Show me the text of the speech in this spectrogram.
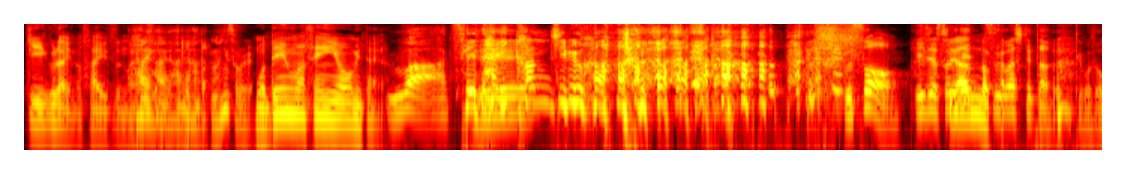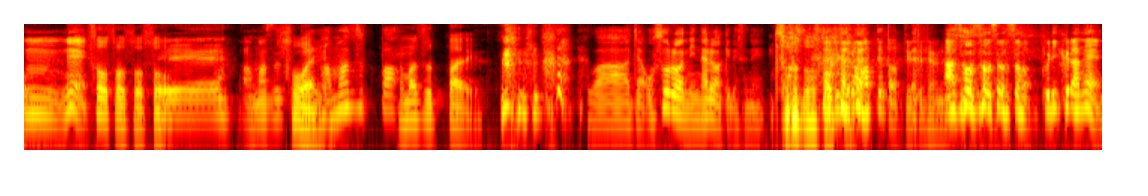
きいぐらいのサイズのやつをはいはいはいはい。取った。何それ。もう電話専用みたいな。うわー世代感じるわ、嘘。えじゃあそれんのか。通話してたってこと？うんね。そうそうそうそう。へえ甘酸っぱい。そうやね。甘酸っぱ甘酸っぱい。うわーじゃあおそろになるわけですね。そうそうそう。プ。リクラ貼ってたって言ってたよね。あそうそうそうそう。プリクラね。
